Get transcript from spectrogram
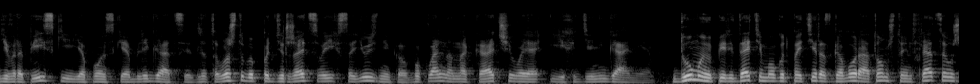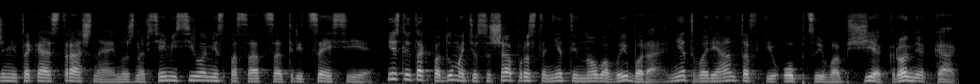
европейские и японские облигации для того, чтобы поддержать своих союзников, буквально накачивая их деньгами. Думаю, перед этим могут пойти разговоры о том, что инфляция уже не такая страшная и нужно всеми силами спасаться от рецессии. Если так подумать, у США просто нет иного выбора, нет вариантов и опций вообще, кроме как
